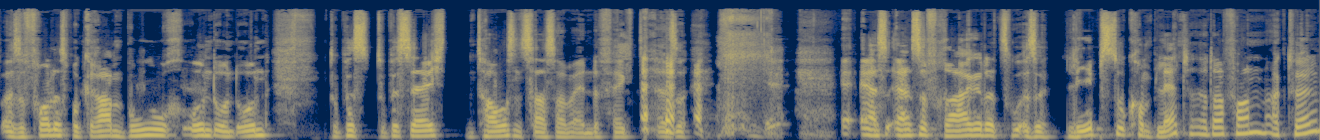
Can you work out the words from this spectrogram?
also volles Programm, Buch und, und, und. Du bist, du bist ja echt ein Tausendsasser im Endeffekt. Also erst, erste Frage dazu, also lebst du komplett äh, davon aktuell?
